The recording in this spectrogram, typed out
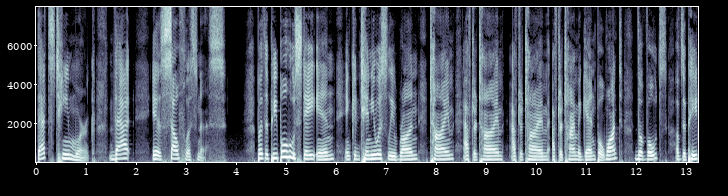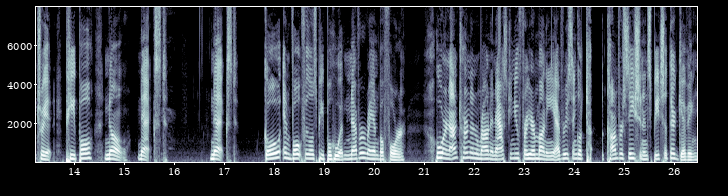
That's teamwork. That is selflessness. But the people who stay in and continuously run time after time after time after time again, but want the votes of the patriot people, no. Next. Next. Go and vote for those people who have never ran before, who are not turning around and asking you for your money every single t- conversation and speech that they're giving.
